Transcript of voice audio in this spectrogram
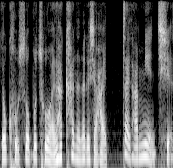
有苦说不出来，他看着那个小孩在他面前，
